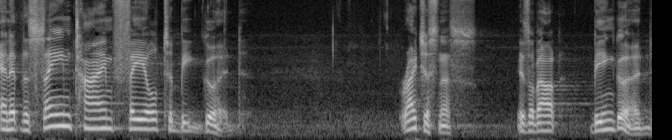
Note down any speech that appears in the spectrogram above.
and at the same time fail to be good. Righteousness is about being good.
